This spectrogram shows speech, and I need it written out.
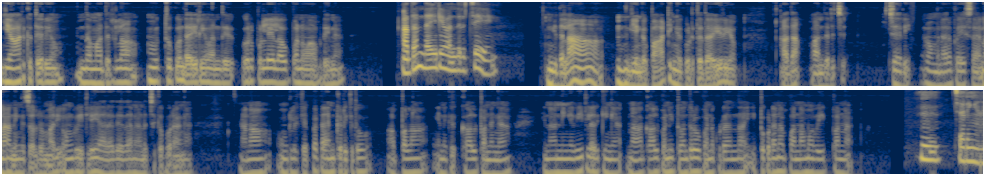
யாருக்கு தெரியும்? இந்த மாதிரிலாம் முத்துக்கும் தைரியம் வந்து ஒரு பிள்ளைய லவ் பண்ணுவான் அப்படின்னு. அதான் தைரியம் வந்துருச்சே. இதெல்லாம் எங்கள் பாட்டிங்க கொடுத்த தைரியம். அதான் வந்துருச்சு. சரி ரொம்ப நேரம் பேசுனா நீங்கள் சொல்கிற மாதிரி உங்கள் வீட்லேயே யாராவது எதாவது நினச்சிக்க போகிறாங்க ஆனால் உங்களுக்கு எப்போ டைம் கிடைக்குதோ அப்போல்லாம் எனக்கு கால் பண்ணுங்கள் ஏன்னா நீங்கள் வீட்டில் இருக்கீங்க. நான் கால் பண்ணி தொந்தரவு பண்ணக்கூடாதுன்னு தான் இப்போ கூட நான் பண்ணாமல் வெயிட் பண்ணேன். ம் சரிங்க.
